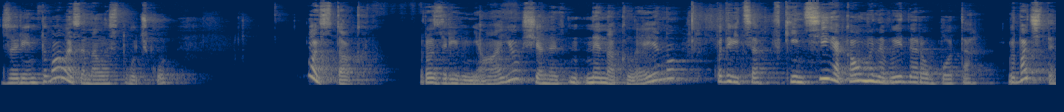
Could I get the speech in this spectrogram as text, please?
зорієнтувалася на листочку. Ось так. Розрівняю, ще не, не наклеєно. Подивіться, в кінці, яка у мене вийде робота. Ви бачите?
